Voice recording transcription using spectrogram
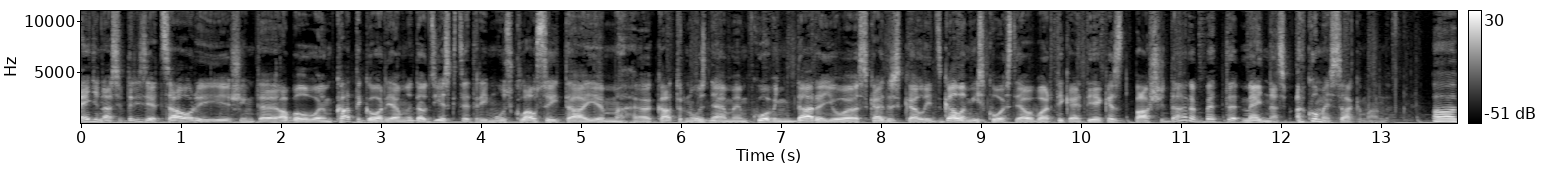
Mēģināsim tad iziet cauri šīm te apbalvojumu kategorijām, nedaudz ieskicēt arī mūsu klausītājiem, eh, katru no uzņēmumiem, ko viņi dara. Jo skaidrs, ka līdz galam izkost jau var tikai tie, kas paši dara, bet eh, mēģināsim. Ar ko mēs sākam, Anna? Uh,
